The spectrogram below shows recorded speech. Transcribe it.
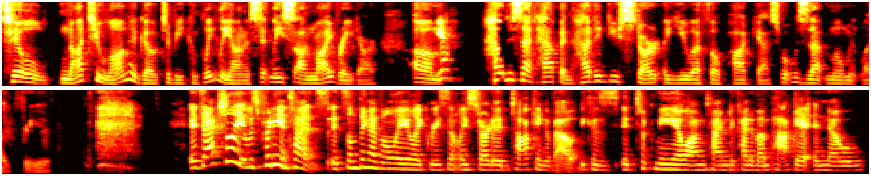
till not too long ago, to be completely honest, at least on my radar. Um, yeah. How does that happen? How did you start a UFO podcast? What was that moment like for you? It's actually it was pretty intense. It's something I've only like recently started talking about because it took me a long time to kind of unpack it and know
